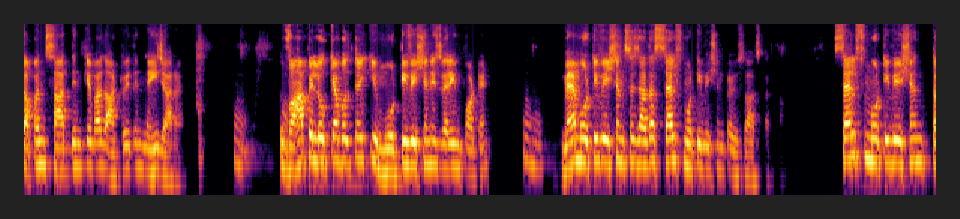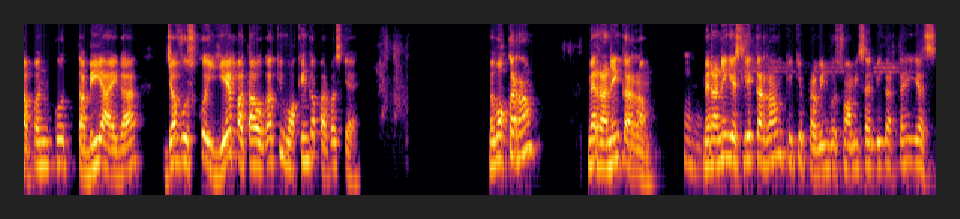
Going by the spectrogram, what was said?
तपन सात दिन के बाद आठवें दिन नहीं जा रहा है। तो वहाँ पे लोग क्या बोलते हैं कि मोटिवेशन इज़ वेरी इंपॉर्टेंट मैं मोटिवेशन से ज़्यादा सेल्फ मोटिवेशन पे विश्वास करता हूँ। सेल्फ मोटिवेशन तपन को तभी आएगा जब उसको ये पता होगा कि वॉकिंग का पर्पस क्या है। मैं वॉक कर रहा हूँ मैं रनिंग कर रहा हूँ। मैं रनिंग इसलिए कर रहा हूँ क्योंकि प्रवीण गोस्वामी सर भी करते हैं। Yes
